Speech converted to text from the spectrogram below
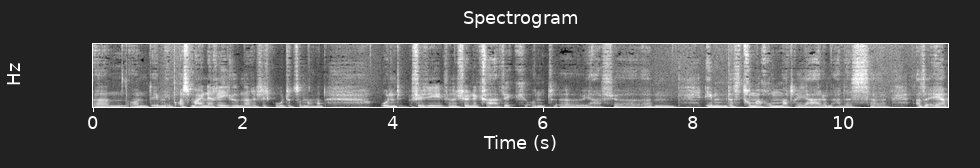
ähm, und eben aus meiner Regel eine richtig gute zu machen und für, die, für eine schöne Grafik und äh, ja, für ähm, eben das Drumherum, Material und alles. Äh, also er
